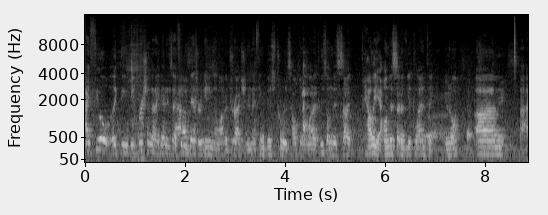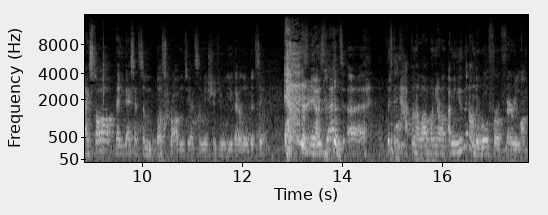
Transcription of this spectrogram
I, I feel like the, the impression that I get is I feel you guys are gaining a lot of traction, and I think this tour is helping a lot, at least on this side, hell yeah. on this side of the Atlantic. You know, um, I saw that you guys had some bus problems. You had some issues. You, you got a little bit sick. Is, Yeah. is that uh, does that happen a lot when you're on? I mean, you've been on the road for a very long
